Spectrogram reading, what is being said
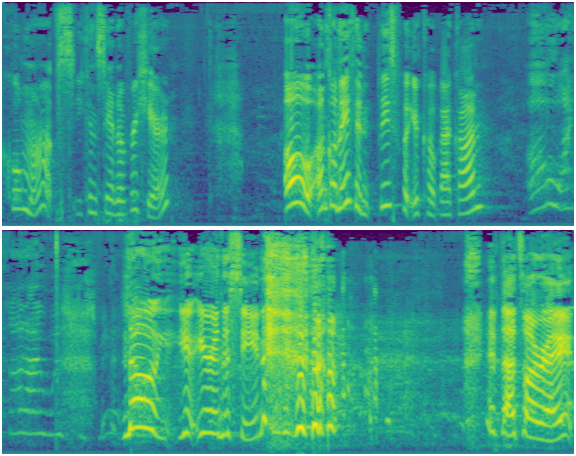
cool mops. You can stand over here. Oh, Uncle Nathan, please put your coat back on. Oh, I thought I was dismissed. No, you- you're in the scene. if that's all right.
